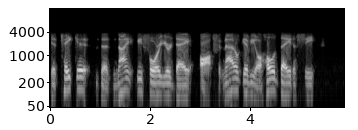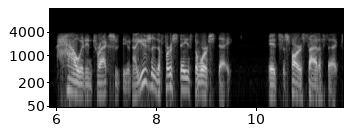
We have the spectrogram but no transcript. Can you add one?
You take it the night before your day off, and that'll give you a whole day to see how it interacts with you. Now, usually the first day is the worst day. It's as far as side effects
